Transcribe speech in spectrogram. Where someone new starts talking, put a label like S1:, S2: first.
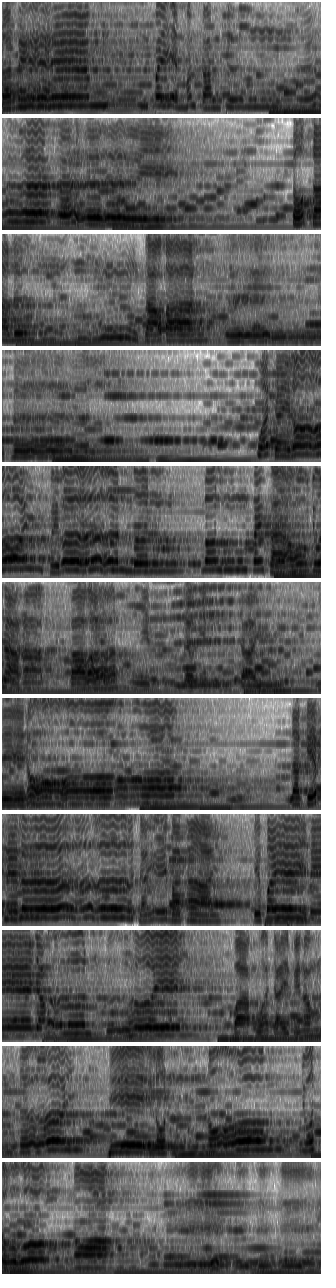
S1: ละแนมไปเห็นมันต่ำตึงเอ้ยตบตาลึงสาวบาน เล่นหัวใจลอยไปเบิ้นเบิ้นล้นใส่สาวอยู่หน้าหาดตาหวานยิ้มละเก็บแน่เลยใจบักอาย เก็บไว้แน่อย่าเมินเสยฝากหัวใจไปนำเดยที่หล่นลงอยู่ตรงนองเอ้ย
